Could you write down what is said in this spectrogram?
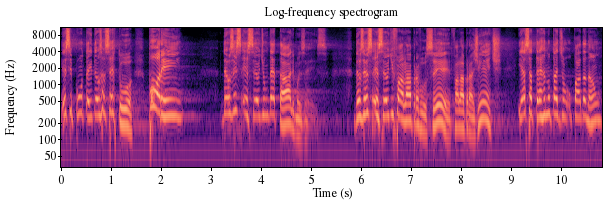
Esse ponto aí Deus acertou. Porém, Deus esqueceu de um detalhe, Moisés. Deus esqueceu de falar para você, falar para a gente, e essa terra não está desocupada, não.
